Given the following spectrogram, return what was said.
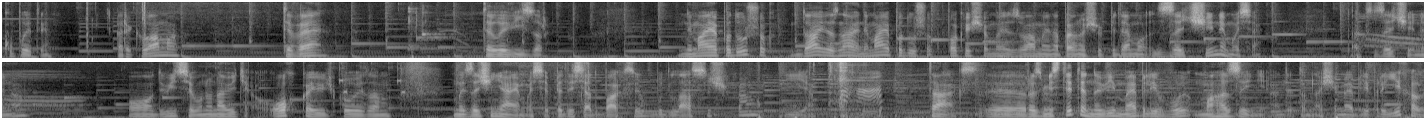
Купити. Реклама. ТВ. Телевізор. Немає подушок? Да, я знаю, немає подушок. Поки що ми з вами, напевно, що підемо зачинимося. Так, зачинено. О, дивіться, воно навіть охкають, коли там ми зачиняємося. 50 баксів, будь ласочка. Є. Так, е, розмістити нові меблі в магазині. А де там наші меблі приїхали?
